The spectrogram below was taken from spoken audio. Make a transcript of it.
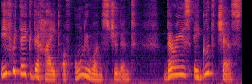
if we take the height of only one student, there is a good chance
